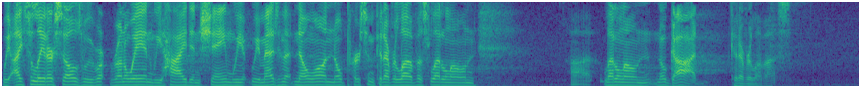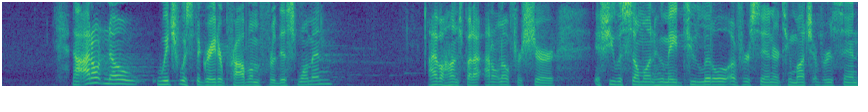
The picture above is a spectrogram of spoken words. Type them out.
We isolate ourselves, we run away, and we hide in shame. We, we imagine that no one, no person could ever love us, let alone, uh, let alone no God could ever love us. Now, I don't know which was the greater problem for this woman. I have a hunch, but I, I don't know for sure if she was someone who made too little of her sin or too much of her sin.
